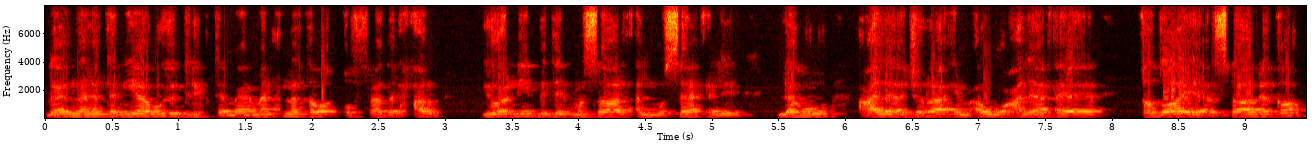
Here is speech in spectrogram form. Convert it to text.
لأن نتنياهو يدرك تماما أن توقف هذا الحرب يعني بدء مسار المساءلة له على جرائم أو على قضايا سابقة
